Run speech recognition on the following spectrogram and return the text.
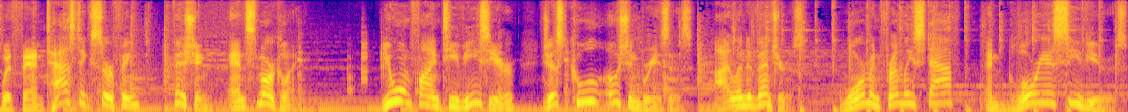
with fantastic surfing, fishing, and snorkeling. You won't find TVs here, just cool ocean breezes, island adventures, warm and friendly staff, and glorious sea views.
